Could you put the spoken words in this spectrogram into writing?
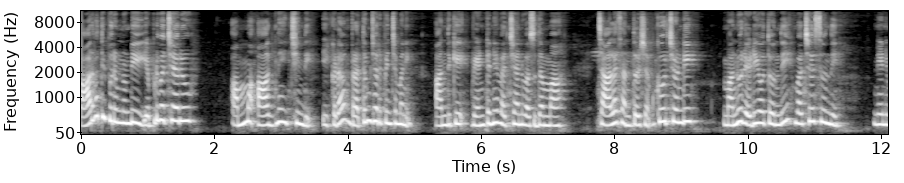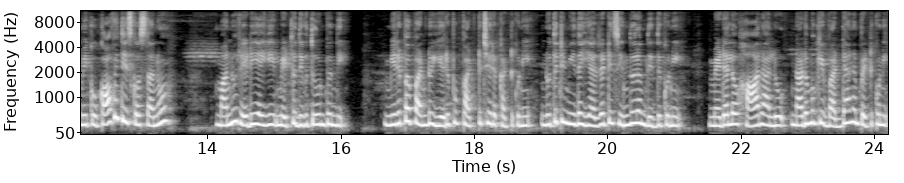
పార్వతీపురం నుండి ఎప్పుడు వచ్చారు? అమ్మ ఆజ్ఞ ఇచ్చింది. ఇక్కడ వ్రతం జరిపించమని. అందుకే వెంటనే వచ్చాను వసుదమ్మ చాలా సంతోషం. కూర్చోండి. మను రెడీ అవుతోంది. వచ్చేస్తుంది. నేను మీకు కాఫీ తీసుకొస్తాను. మను రెడీ అయ్యి మెట్లు దిగుతూ ఉంటుంది. మిరప పండు ఎరుపు పట్టు చీర కట్టుకుని నుదుటి మీద ఎర్రటి సింధూరం దిద్దుకుని మెడలో హారాలు నడుముకి వడ్డానం పెట్టుకుని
